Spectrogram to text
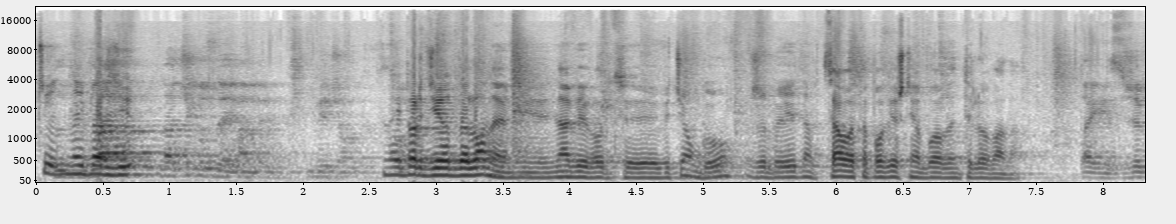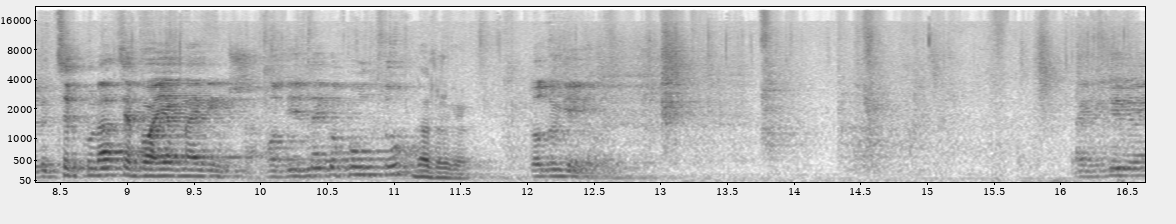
Czyli najbardziej, Dla, dlaczego tutaj mamy wyciąg? najbardziej oddalony nawiew od y, wyciągu, żeby jednak cała ta powierzchnia była wentylowana Tak jest, żeby cyrkulacja była jak największa. Od jednego punktu do drugiego. do drugiego. Jak widzimy,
